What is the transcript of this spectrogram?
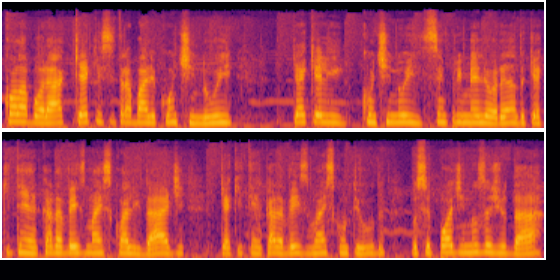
colaborar, quer que esse trabalho continue, quer que ele continue sempre melhorando, quer que tenha cada vez mais qualidade, que tenha cada vez mais conteúdo, você pode nos ajudar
